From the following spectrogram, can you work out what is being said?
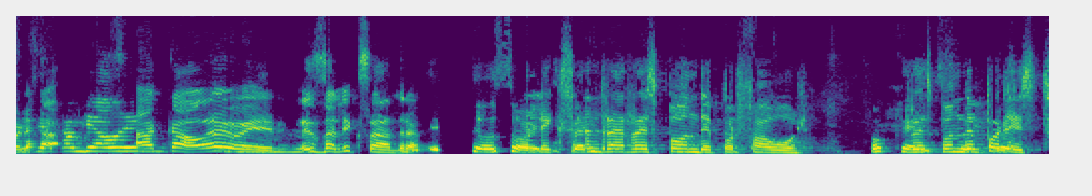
administradora. se ha cambiado de- Acabo de ver, es Alexandra. Yo soy. Alexandra, responde, por favor. Responde por yo. esto.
